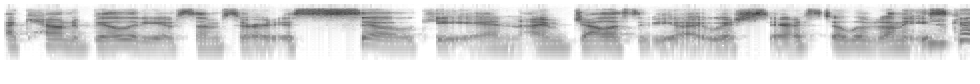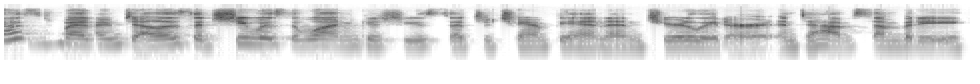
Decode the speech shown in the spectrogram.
accountability of some sort is so key. And I'm jealous of you. I wish Sarah still lived on the East Coast, but I'm jealous that she was the one because she's such a champion and cheerleader. And to have somebody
